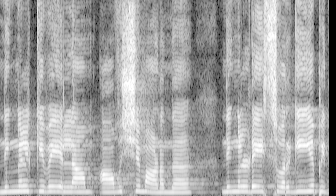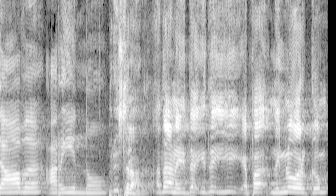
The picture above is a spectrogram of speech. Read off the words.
നിങ്ങൾക്കിവയെല്ലാം ആവശ്യമാണെന്ന് നിങ്ങളുടെ സ്വർഗീയ പിതാവ് അറിയുന്നു. അതാണ് ഇത് ഇത് ഈ അപ്പം നിങ്ങൾ ഓർക്കും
